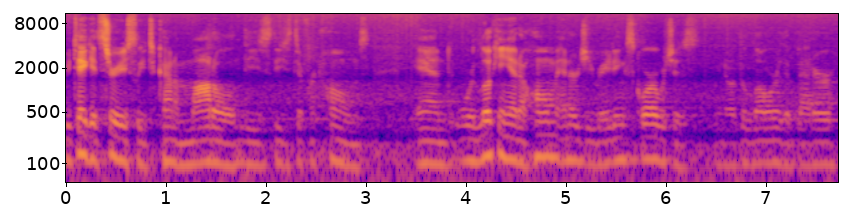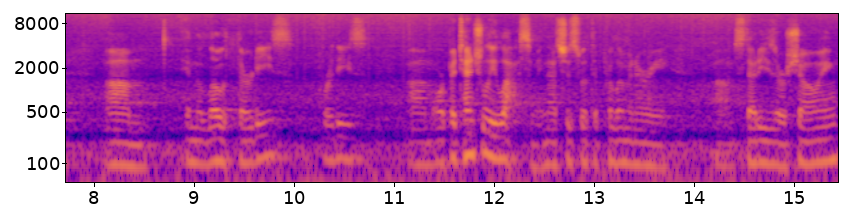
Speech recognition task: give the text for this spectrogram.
we take it seriously to kind of model these, these different homes. And we're looking at a home energy rating score, which is, you know, the lower the better, um, in the low 30s for these, um, or potentially less. I mean, that's just what the preliminary um, studies are showing.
